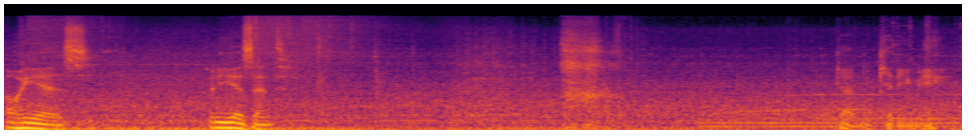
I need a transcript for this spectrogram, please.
Oh, he is. But he isn't. Gotta be kidding me.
